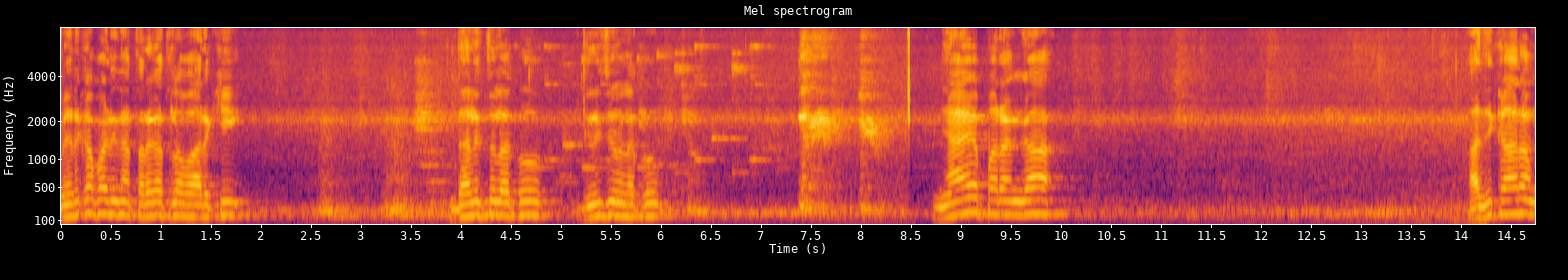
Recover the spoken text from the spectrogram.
వెనుకబడిన తరగతుల వారికి దళితులకు గిరిజనులకు న్యాయపరంగా అధికారం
